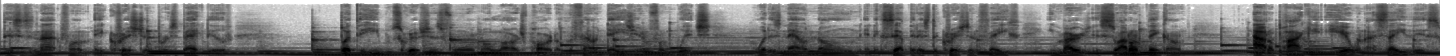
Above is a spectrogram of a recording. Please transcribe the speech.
This is not from a Christian perspective, but the Hebrew Scriptures form a large part of the foundation from which what is now known and accepted as the Christian faith emerges. So I don't think I'm out of pocket here when I say this.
